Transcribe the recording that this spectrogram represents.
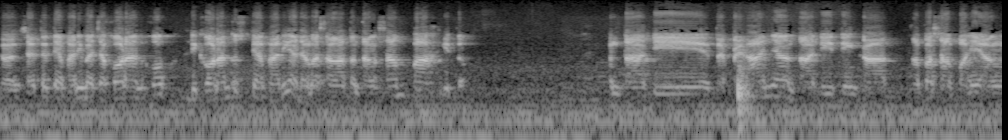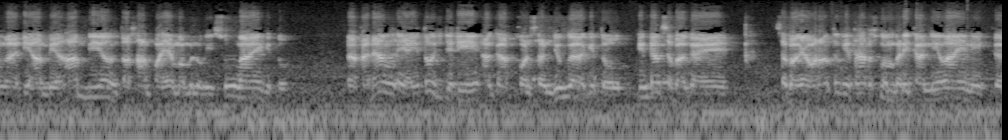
uh, saya tuh tiap hari baca koran. Kok di koran tuh setiap hari ada masalah tentang sampah gitu. Entah di TPA-nya entah di tingkat apa sampah yang nggak diambil-ambil entah sampah yang memenuhi sungai gitu. Nah kadang ya itu jadi agak concern juga gitu. Mungkin kan sebagai sebagai orang tuh kita harus memberikan nilai nih ke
